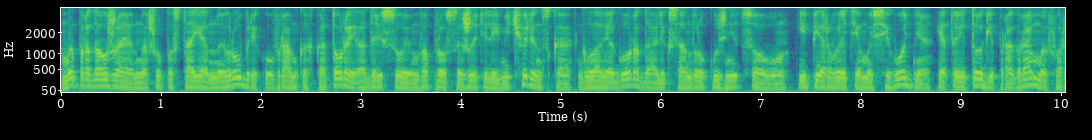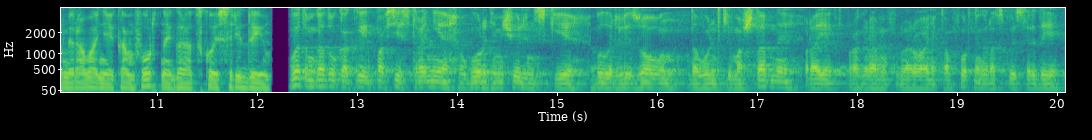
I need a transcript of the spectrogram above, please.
Мы продолжаем нашу постоянную рубрику, в рамках которой адресуем вопросы жителей Мичуринска главе города Александру Кузнецову. И первая тема сегодня – это итоги программы формирования комфортной городской среды. В этом году, как и по всей стране, в городе Мичуринске был реализован довольно-таки масштабный проект программы формирования комфортной городской среды.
